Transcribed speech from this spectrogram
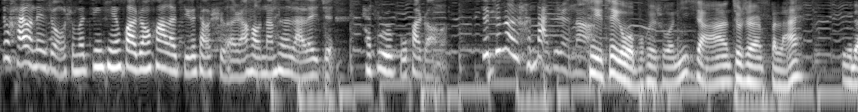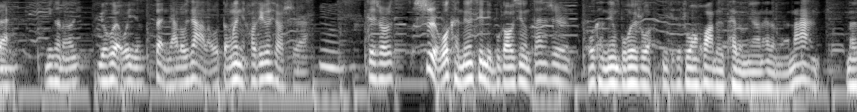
就还有那种什么精心化妆化了几个小时了，然后男朋友来了一句，还不如不化妆了，就真的很打击人呢。这这个我不会说。你想啊，就是本来，对不对？嗯你可能约会，我已经在你家楼下了，我等了你好几个小时。嗯，这时候是我肯定心里不高兴，但是我肯定不会说你这个妆化的太怎么样，太怎么样。那那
